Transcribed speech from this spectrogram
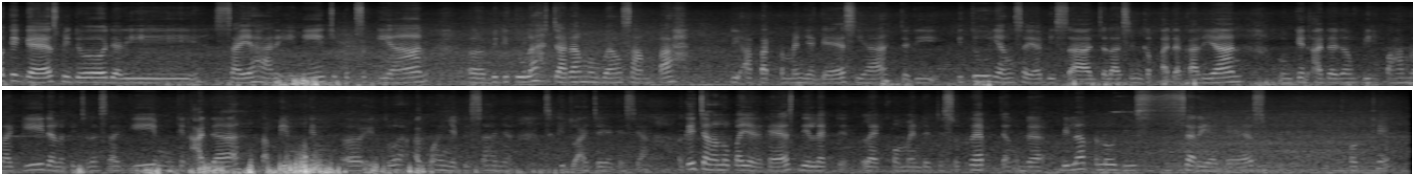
Oke okay guys, video dari saya hari ini cukup sekian. E, begitulah cara membuang sampah di apartemen ya guys ya. Jadi itu yang saya bisa jelasin kepada kalian. Mungkin ada yang lebih paham lagi dan lebih jelas lagi. Mungkin ada, tapi mungkin e, itu aku hanya bisa hanya segitu aja ya guys ya. Oke, jangan lupa ya guys di like, di like, comment dan di subscribe. Jangan bila perlu di share ya guys. Oke.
